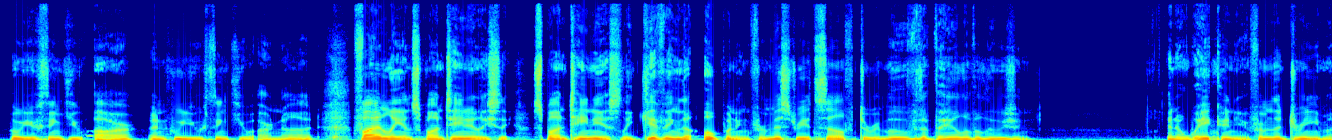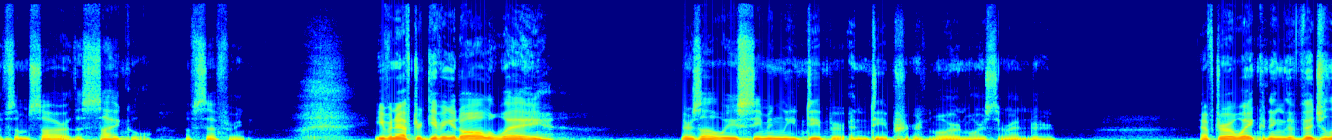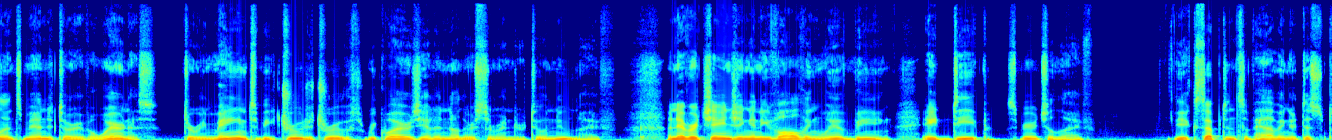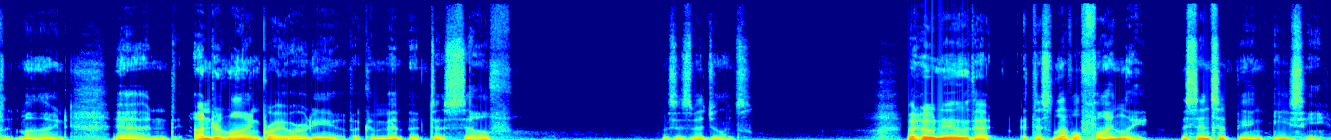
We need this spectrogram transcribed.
who you think you are and who you think you are not, finally and spontaneously, spontaneously giving the opening for mystery itself to remove the veil of illusion and awaken you from the dream of samsara, the cycle of suffering. Even after giving it all away, there's always seemingly deeper and deeper and more and more surrender. After awakening the vigilance mandatory of awareness, to remain to be true to truth requires yet another surrender to a new life, a never changing and evolving way of being, a deep spiritual life. The acceptance of having a disciplined mind and underlying priority of a commitment to self this is vigilance. But who knew that at this level, finally, this ends up being easy,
